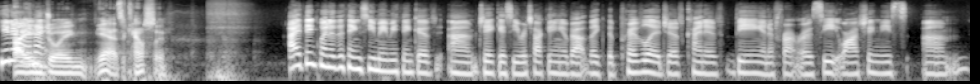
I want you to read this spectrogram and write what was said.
You know, I and I, enjoy, yeah, as a counselor. I think one of the things you made me think of, um, Jake, as you were talking about like the privilege of kind of being in a front row seat, watching these um,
